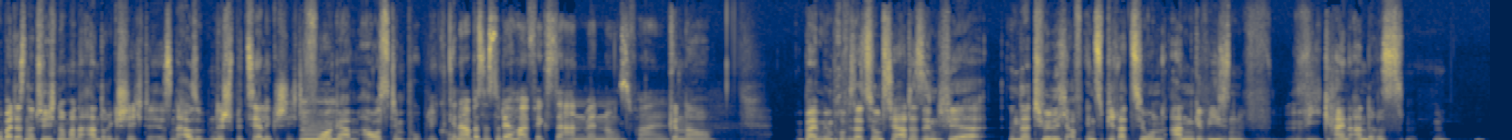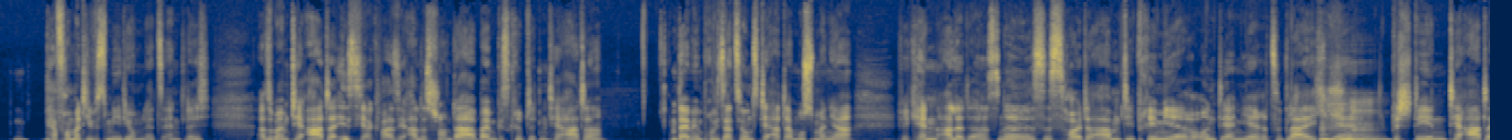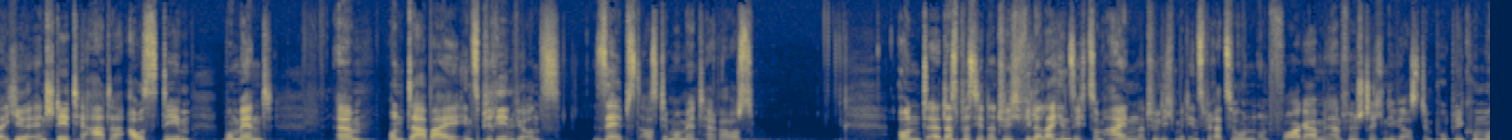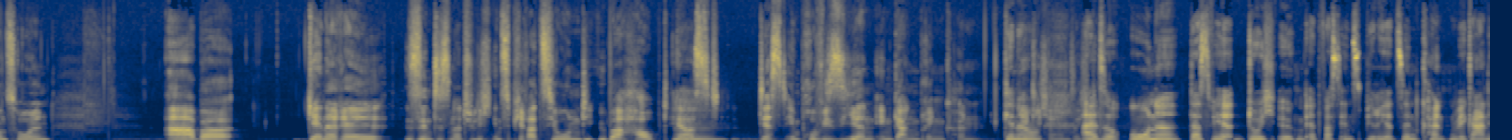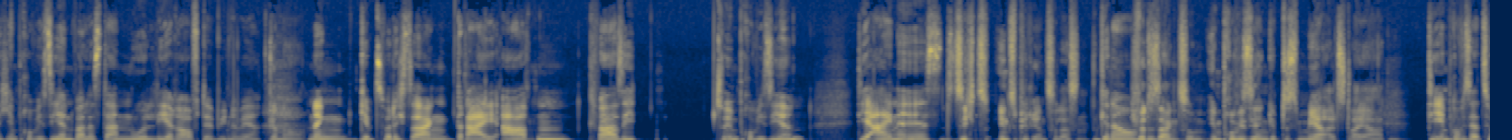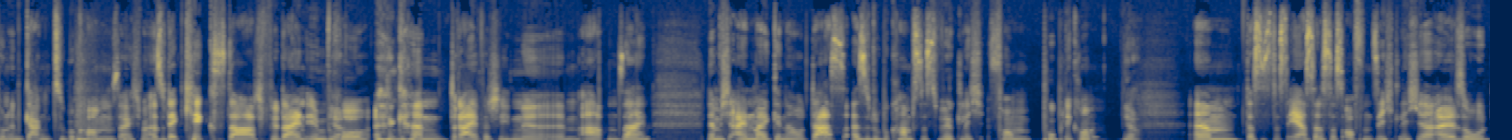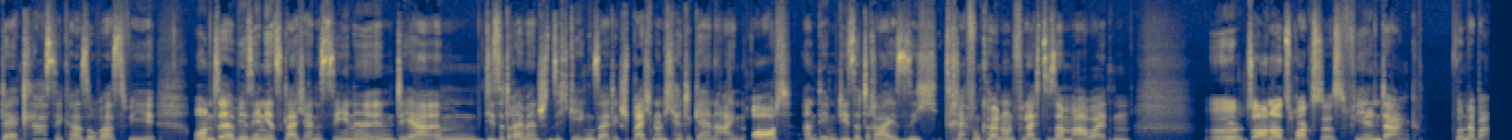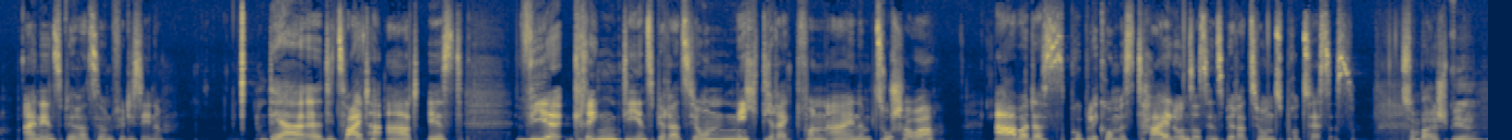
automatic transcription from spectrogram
Wobei das natürlich nochmal eine andere Geschichte ist. Ne? Also eine spezielle Geschichte, Vorgaben aus dem Publikum. Genau, aber es ist so der häufigste Anwendungsfall. Genau. Beim Improvisationstheater sind wir natürlich auf Inspirationen angewiesen, wie kein anderes performatives Medium letztendlich. Also beim Theater ist ja quasi alles schon da, beim geskripteten Theater. Beim Improvisationstheater muss man ja, wir kennen alle das, ne? Es ist heute Abend die Premiere und Derniere zugleich. Hier bestehen Theater, hier entsteht Theater aus dem Moment. Ähm, und dabei inspirieren wir uns selbst aus dem Moment heraus. Und äh, das passiert natürlich vielerlei Hinsicht. Zum einen natürlich mit Inspirationen und Vorgaben, in Anführungsstrichen, die wir aus dem Publikum uns holen. Aber generell sind es natürlich Inspirationen, die überhaupt erst das Improvisieren in Gang bringen können. Genau. Also ohne, dass wir durch irgendetwas inspiriert sind, könnten wir gar nicht improvisieren, weil es dann nur Leere auf der Bühne wäre. genau. Und dann gibt's, würde ich sagen, drei Arten quasi zu improvisieren. Die eine ist, Sich zu inspirieren zu lassen. genau, Ich würde sagen, zum Improvisieren gibt es mehr als drei Arten. Die Improvisation in Gang zu bekommen, sag ich mal. Also der Kickstart für dein Impro kann drei verschiedene ähm, Arten sein. Nämlich einmal genau das, also du bekommst es wirklich vom Publikum. Ja. Ähm, das ist das Erste, das ist das Offensichtliche. Also der Klassiker, sowas wie. Und äh, wir sehen jetzt gleich eine Szene, in der ähm, diese drei Menschen sich gegenseitig sprechen und ich hätte gerne einen Ort, an dem diese drei sich treffen können und vielleicht zusammenarbeiten. Äh, Zahnarztpraxis, vielen Dank. Wunderbar. Eine Inspiration für die Szene. Der, äh, die zweite Art ist, wir kriegen die Inspiration nicht direkt von einem Zuschauer, aber das Publikum ist Teil unseres Inspirationsprozesses. Zum Beispiel.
